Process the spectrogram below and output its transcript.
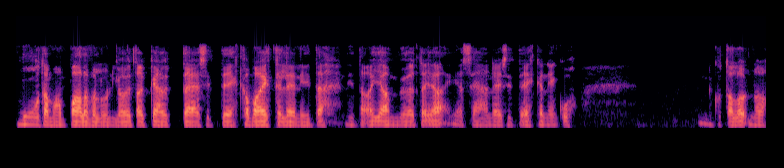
muutaman palvelun, joita käyttää ja sitten ehkä vaihtelee niitä, niitä ajan myötä. Ja, ja sehän ei sitten ehkä niin kuin, niin kuin talo, no,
